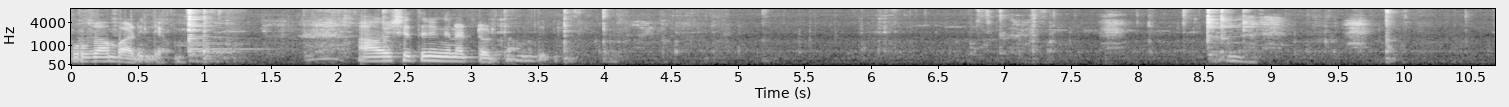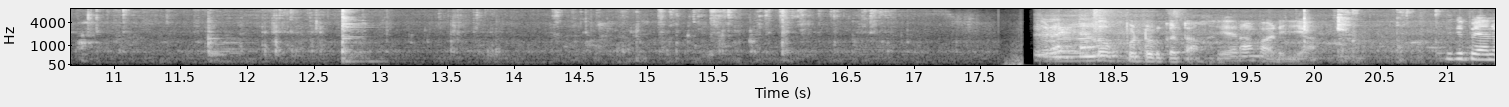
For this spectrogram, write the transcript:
കുറുകാൻ പാടില്ല. ആവശ്യത്തിന് ഇങ്ങനെ ഇട്ടെടുത്താൽ മതി. വെള്ളം ഉപ്പിട്ട് കൊടുക്കട്ടോ. ഏറാൻ പാടില്ല. ഇതിപ്പോൾ ഞാൻ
